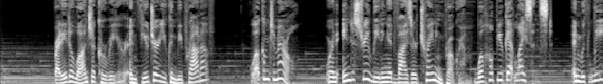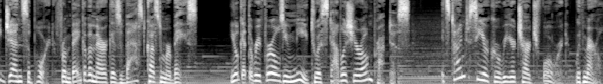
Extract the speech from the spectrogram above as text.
Ready to launch a career and future you can be proud of? Welcome to Merrill, where an industry leading advisor training program will help you get licensed. And with lead gen support from Bank of America's vast customer base, you'll get the referrals you need to establish your own practice. It's time to see your career charge forward with Merrill.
